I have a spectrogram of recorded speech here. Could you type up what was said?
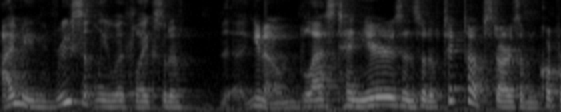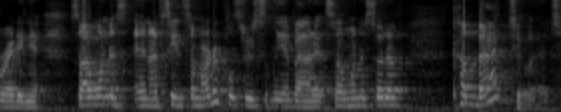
I mean, recently with like sort of, uh, you know, last 10 years and sort of TikTok stars of incorporating it. So I want to, and I've seen some articles recently about it, so I want to sort of come back to it.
